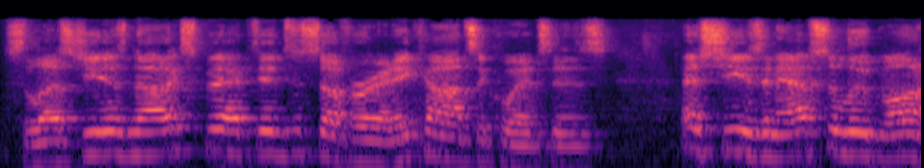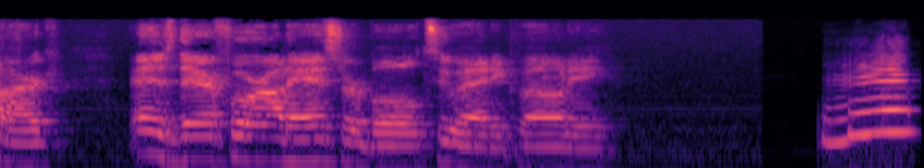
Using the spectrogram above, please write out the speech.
Celestia is not expected to suffer any consequences, as she is an absolute monarch and is therefore unanswerable to any pony. In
